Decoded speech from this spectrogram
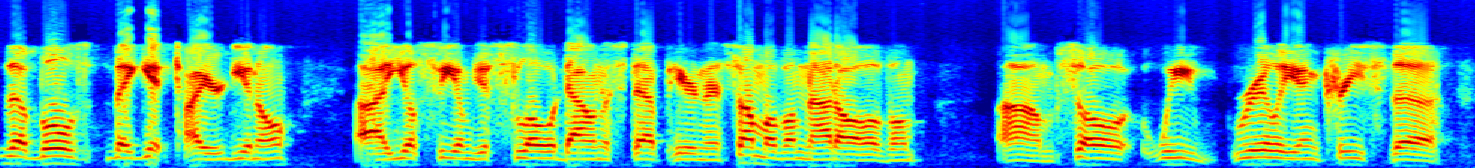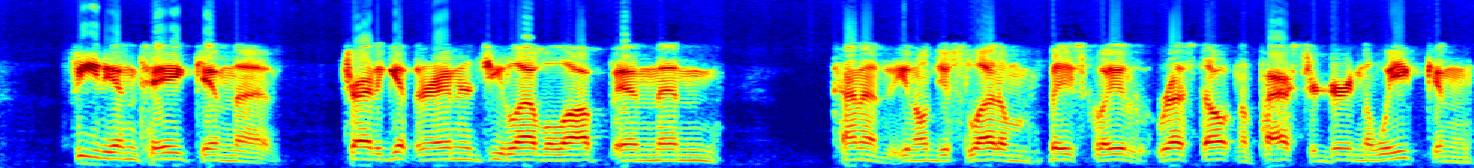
the bulls; they get tired. You know, uh, you'll see them just slow down a step here and there. Some of them, not all of them. Um, so we really increase the feed intake and the try to get their energy level up, and then kind of you know just let them basically rest out in the pasture during the week and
